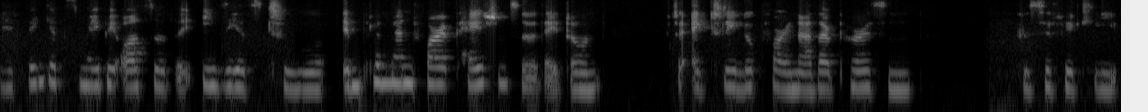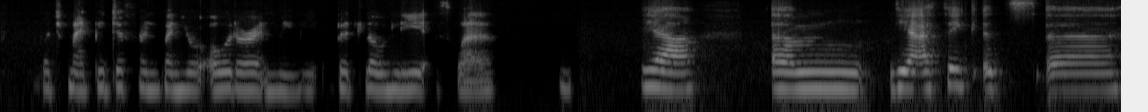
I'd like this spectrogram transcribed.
I think it's maybe also the easiest to implement for a patient so they don't to actually look for another person specifically, which might be different when you're older and maybe a bit lonely as well. Yeah. Um, yeah, I think it's uh,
